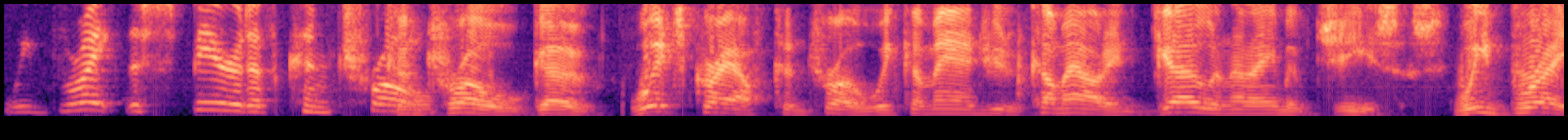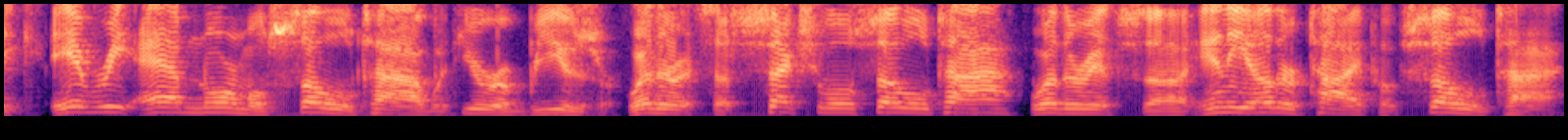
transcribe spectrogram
We break the spirit of control. Control, go. Witchcraft control, we command you to come out and go in the name of Jesus. We break every abnormal soul tie with your abuser, whether it's a sexual soul tie, whether it's uh, any other type of soul tie.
